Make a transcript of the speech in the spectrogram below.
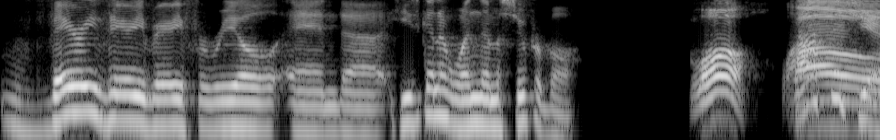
very, very, very for real, and uh, he's going to win them a Super Bowl. Whoa! Not this year.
